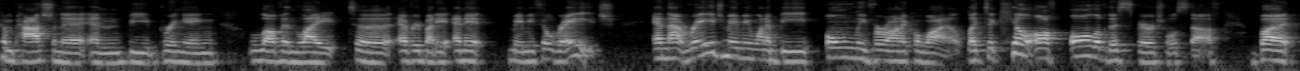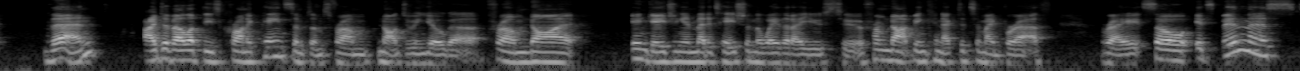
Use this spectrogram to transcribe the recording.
compassionate and be bringing love and light to everybody. And it made me feel rage. And that rage made me want to be only Veronica Wild, like to kill off all of this spiritual stuff. But then I developed these chronic pain symptoms from not doing yoga, from not engaging in meditation the way that I used to, from not being connected to my breath right? So it's been this.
